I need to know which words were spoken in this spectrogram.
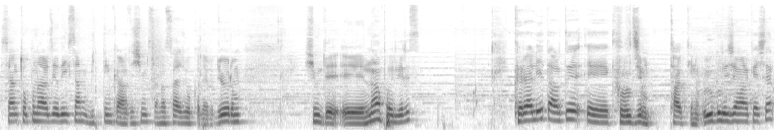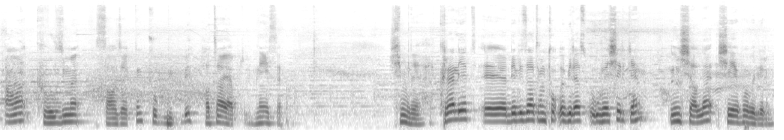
Sen topunu harcadıysan bittin kardeşim. Sana sadece o kadar diyorum. Şimdi e, ne yapabiliriz? Kraliyet artı e, kıvılcım taktiğini uygulayacağım arkadaşlar ama kıvılcımı salacaktım. Çok büyük bir hata yaptım. Neyse. Şimdi kraliyet e, devi zaten topla biraz uğraşırken inşallah şey yapabilirim.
